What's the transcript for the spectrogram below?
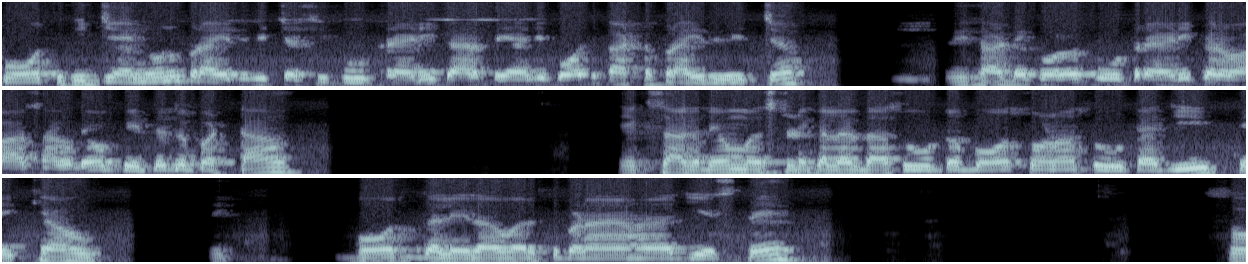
ਬਹੁਤ ਹੀ ਜੈਨੂਨ ਪ੍ਰਾਈਸ ਵਿੱਚ ਅਸੀਂ ਸੂਟ ਰੈਡੀ ਕਰਦੇ ਹਾਂ ਜੀ, ਬਹੁਤ ਘੱਟ ਪ੍ਰਾਈਸ ਵਿੱਚ। ਤੁਸੀਂ ਸਾਡੇ ਕੋਲੋਂ ਸੂਟ ਰੈਡੀ ਕਰਵਾ ਸਕਦੇ ਹੋ ਵਿਦ ਦੁਪੱਟਾ। ਦੇਖ ਸਕਦੇ ਹੋ ਮਸਟਰਡ ਕਲਰ ਦਾ ਸੂਟ ਬਹੁਤ ਸੋਹਣਾ ਸੂਟ ਹੈ ਜੀ। ਦੇਖਿਆ ਹੋ ਬਹੁਤ ਗਲੇ ਦਾ ਵਰਕ ਬਣਾਇਆ ਹੋਇਆ ਜੀ ਇਸ ਤੇ। ਸੋ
